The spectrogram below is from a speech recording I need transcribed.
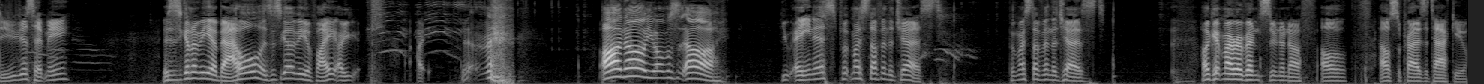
Did you just hit me? Is this gonna be a battle? Is this gonna be a fight? Are you? I... oh no! You almost. Oh, you anus! Put my stuff in the chest. Put my stuff in the chest. I'll get my revenge soon enough. I'll. I'll surprise attack you.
